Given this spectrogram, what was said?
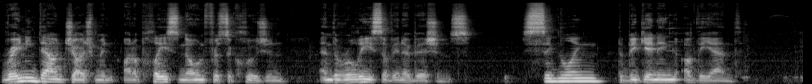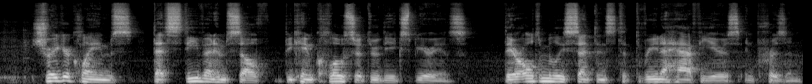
raining down judgment on a place known for seclusion and the release of inhibitions, signaling the beginning of the end. Schrager claims that Steve and himself became closer through the experience. They are ultimately sentenced to three and a half years in prison.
